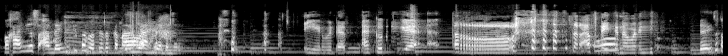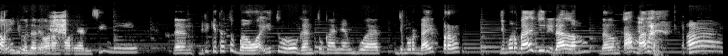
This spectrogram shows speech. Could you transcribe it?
makanya seandainya kita Hmm. berarti Oh terkenal iya, ya. iya bener. Iya benar. Aku nggak ter ter apa Oh. itu namanya? dan itu tahunya juga dari orang Korea di sini dan jadi kita tuh bawa itu loh gantungan yang buat jemur diaper jemur baju di dalam dalam kamar Ah,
